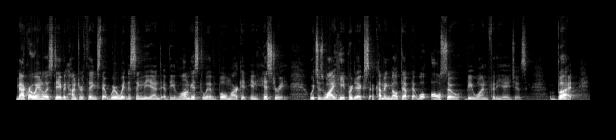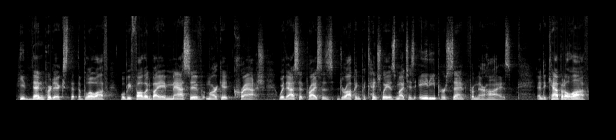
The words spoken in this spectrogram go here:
Macro analyst David Hunter thinks that we're witnessing the end of the longest lived bull market in history, which is why he predicts a coming melt up that will also be one for the ages. But he then predicts that the blow off will be followed by a massive market crash, with asset prices dropping potentially as much as 80% from their highs. And to cap it all off,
